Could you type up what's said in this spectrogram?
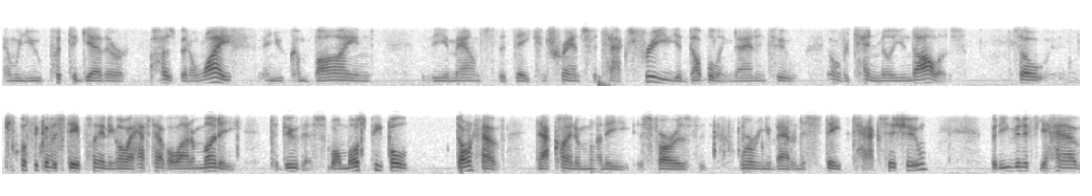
And when you put together a husband and wife and you combine the amounts that they can transfer tax free, you're doubling that into over $10 million. So people think of estate planning, oh, I have to have a lot of money to do this. Well, most people don't have that kind of money as far as worrying about an estate tax issue. But even if you have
